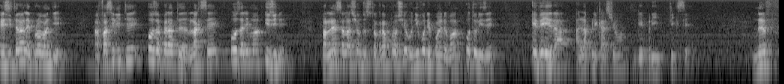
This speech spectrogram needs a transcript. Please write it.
incitera les provendiers à faciliter aux opérateurs l'accès aux aliments usinés par l'installation de stocks rapprochés au niveau des points de vente autorisés et veillera à l'application des prix fixés. 9.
